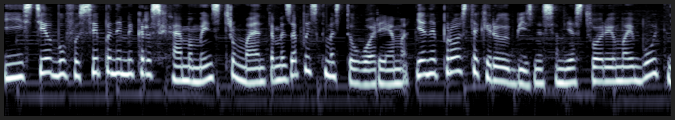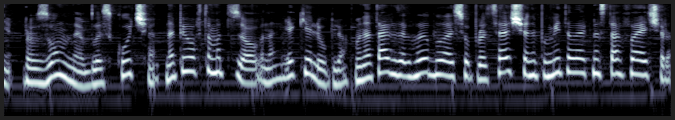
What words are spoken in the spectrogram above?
Її стіл був усипаний мікросхемами, інструментами, записками з теоріями. Я не просто керую бізнесом, я створюю майбутнє, розумне, блискуче, напівавтоматизоване, як я люблю. Вона так заглибилась у процес, що не помітила, як настав вечір.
